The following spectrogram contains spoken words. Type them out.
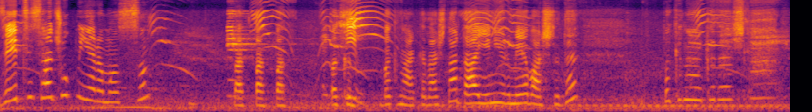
Zeytin sen çok mu yaramazsın? Bak bak bak. Bakın bakın arkadaşlar daha yeni yürümeye başladı. Bakın arkadaşlar.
